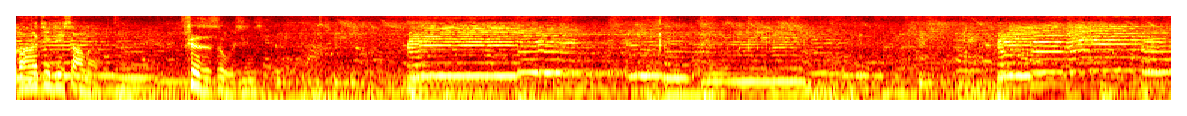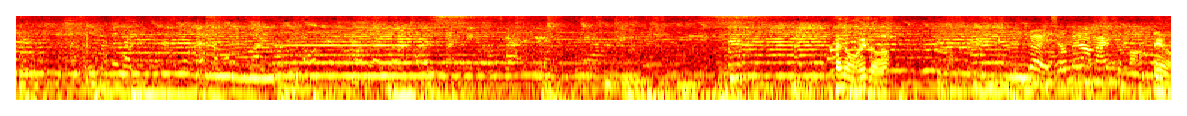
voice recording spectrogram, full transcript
刚刚进去上了，确实是五星级的。开始往回走了。对，有没有要买什么？没有。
